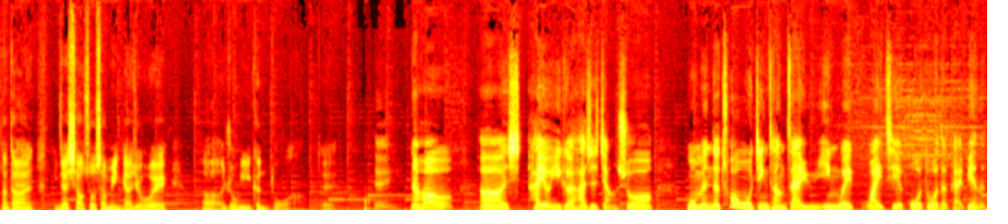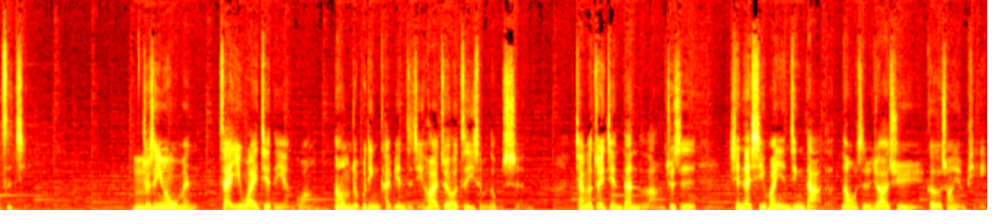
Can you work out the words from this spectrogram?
那当然你在销售上面应该就会呃容易更多啊，对。对，然后。呃，还有一个，他是讲说，我们的错误经常在于因为外界过多的改变了自己，嗯，就是因为我们在意外界的眼光，然后我们就不停改变自己，后来最后自己什么都不是。讲个最简单的啦，就是现在喜欢眼睛大的，那我是不是就要去割个双眼皮？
